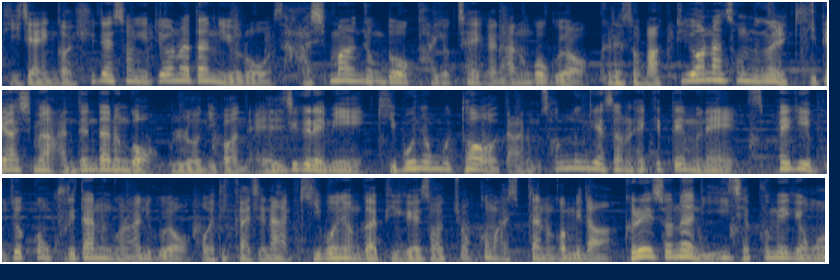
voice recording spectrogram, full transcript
디자인과 휴대성이 뛰어나다는 이유로 40만원 정도 가격 차이가 나는 거고요. 그래서 막 뛰어난 성능을 기대하시면 안 된다는 거. 물론 이번 LG 그램이 기본형부터 나름 성능 개선을 했기 때문에 스펙이 무조건 구리다는 건 아니고요. 어디까지나 기본형과 비교해서 조금 아쉽다는 겁니다. 그래서 저는 이 제품의 경우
